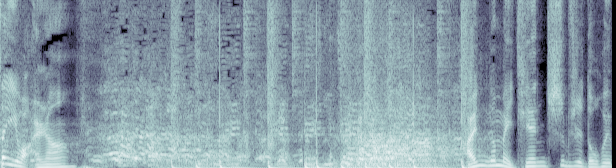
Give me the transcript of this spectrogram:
这一晚上，哎，你那每天是不是都会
